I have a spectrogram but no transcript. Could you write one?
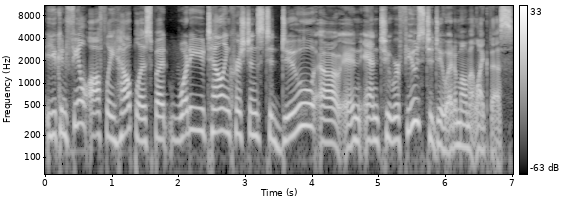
You can feel awfully helpless, but what are you telling Christians to do uh, and, and to refuse to do at a moment like this?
